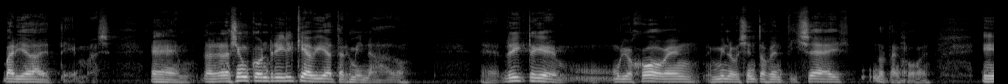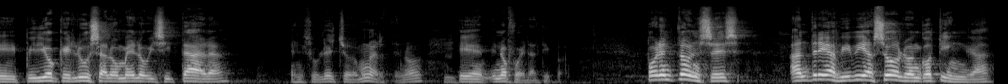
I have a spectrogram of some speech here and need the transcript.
variedad de temas. Eh, la relación con Rilke había terminado. Eh, Rilke murió joven, en 1926, no tan joven, y pidió que Luz Salomé lo visitara en su lecho de muerte, ¿no? Eh, y no fue la tipa. Por entonces, Andreas vivía solo en Gotinga,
